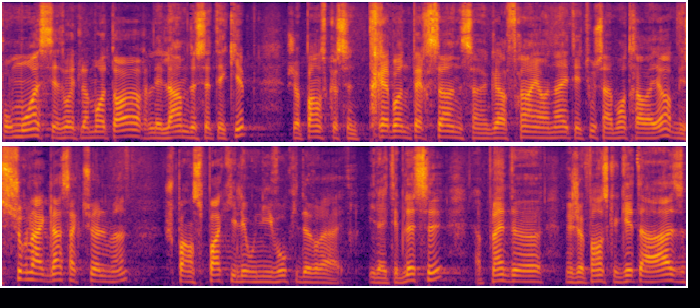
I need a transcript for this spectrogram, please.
Pour moi, ça doit être le moteur, les lames de cette équipe. Je pense que c'est une très bonne personne. C'est un gars franc et honnête et tout. C'est un bon travailleur. Mais sur la glace actuellement, je pense pas qu'il est au niveau qu'il devrait être. Il a été blessé. Il y a plein de... Mais je pense que Gaétan Haas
